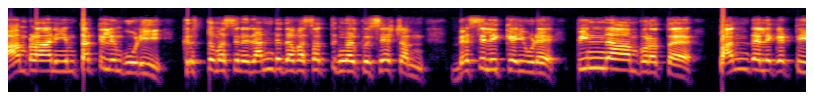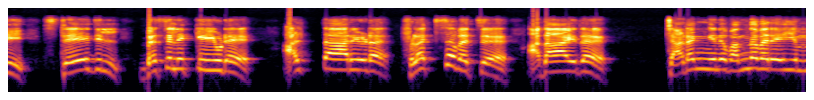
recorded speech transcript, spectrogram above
പാമ്പ്ലാനിയും തട്ടിലും കൂടി ക്രിസ്തുമസിന് രണ്ട് ദിവസങ്ങൾക്ക് ശേഷം ബെസിലിക്കയുടെ പിന്നാമ്പുറത്ത് പന്തൽ കെട്ടി സ്റ്റേജിൽ ബസലിക്കയുടെ അൾത്താരയുടെ ഫ്ലക്സ് വെച്ച് അതായത് ചടങ്ങിന് വന്നവരെയും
